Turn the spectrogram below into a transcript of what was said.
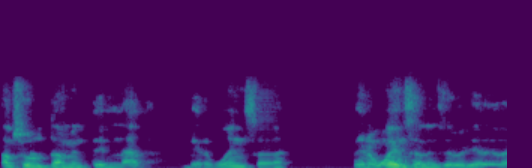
absolutamente nada. Vergüenza, vergüenza les debería de dar.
